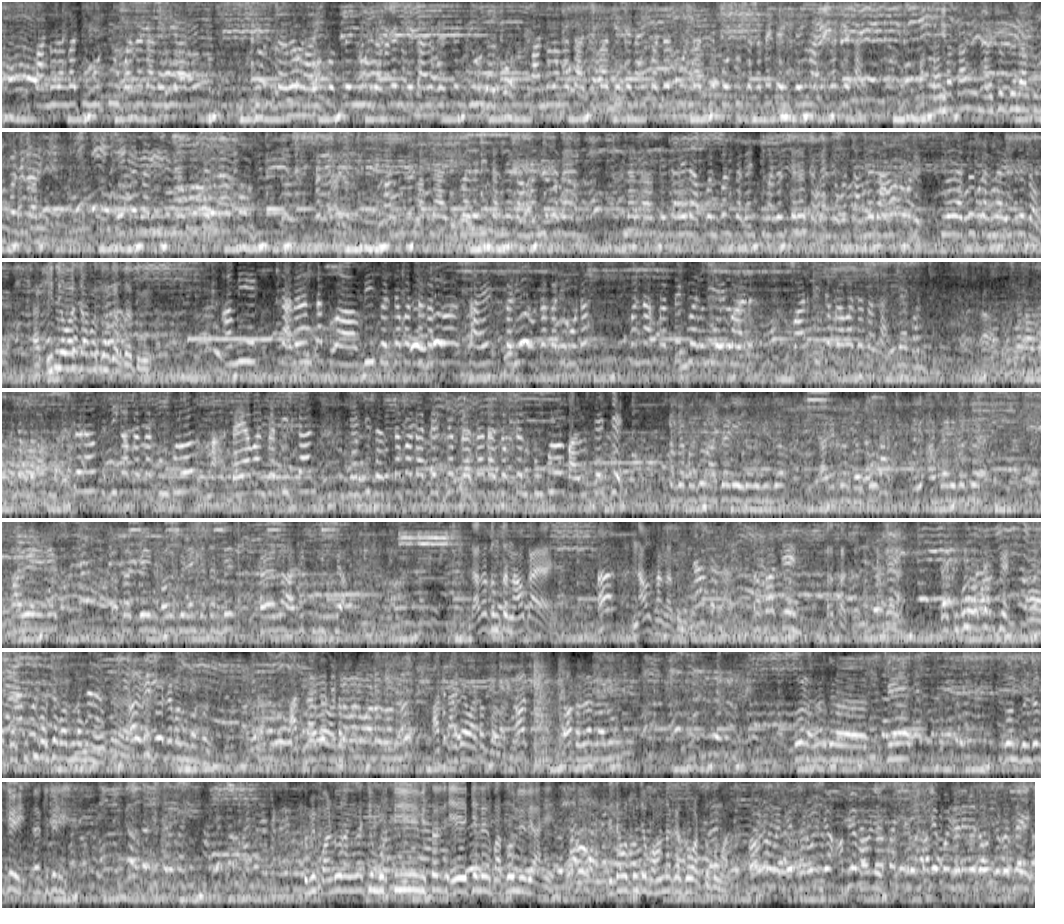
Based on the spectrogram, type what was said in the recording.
पांडुरंगाची मूर्ती उभारण्यात आलेली आहे. जिथे सर्व भाविक भक्त येऊन दर्शन घेत आहे दर्शन घेऊन पांडुरंगाचा आशीर्वाद घेते नाही पंढरपूरला जे पोहोचू शकत नाही ते इथे येऊन आशीर्वाद घेत आहे काय मेसेज देणार तुम्ही? एकच लाभ देत आहेत आपण पण सगळ्यांची मदत करा सगळ्यांसोबत चांगलं राहा. किंवा असंच चांगलं आयुष्य जाऊ किती वर्षापासून करताय तुम्ही? आम्ही एक साधारणतः अ, वीस वर्षापासून करतो. आहे कधी छोटा कधी मोठा. पण ना प्रत्येक वर्षी हे वाढ वाढतीच्या प्रवासातच आहे. माझं नाव सिद्धिका प्रसाद कुंकुलोळ मा- दयावान प्रतिष्ठान. यांची संस्थापक अध्यक्ष प्रसाद अशोकचंद कुंकुलोळ बाळूशेठ जैन. उद्यापासून आषाढी एकादशीचा कार्यक्रम ठरतो. ही आषाढीबद्दल महावीर एनेक्स प्रसाद जैन भाऊशेठ यांच्यातर्फे सगळ्यांना हार्दिक शुभेच्छा. दादा तुमचं नाव काय आहे? हा? नाव सांगा तुमचं. नाव सांगा. प्रसाद जैन. प्रसाद जैन. सर किती वर्ष सर किती वर्षापासून आपण वीस वर्षापासून करतोय. आज काय काय वाटप प्रमाण झालं आज काय काय वाटप झालं? आज सात हजार लाडू दोन हजार केळी दोन क्विंटल केळी खिचडी. तुम्ही पांडुरंगाची मूर्ती विसर्ज हे केले बसवलेली आहे. त्याच्यामुळे तुमच्या भावना कसं वाटतं तुम्हाला? हे म्हणजे सर्वांच्या आपल्या भावने आपल्या पंढरीला जाऊ शकत नाही.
